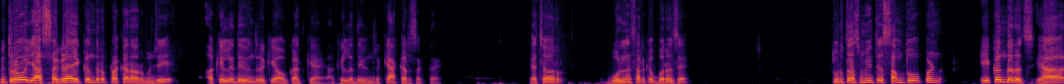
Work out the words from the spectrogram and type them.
मित्रो या सगळ्या एकंदर प्रकारावर म्हणजे अकेले देवेंद्र की अवकात क्या आहे अकेला देवेंद्र क्या कर सकता है? याच्यावर बोलण्यासारखं बरंच आहे. तुर्तास मी इथेच सांगतो पण एकंदरच ह्या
